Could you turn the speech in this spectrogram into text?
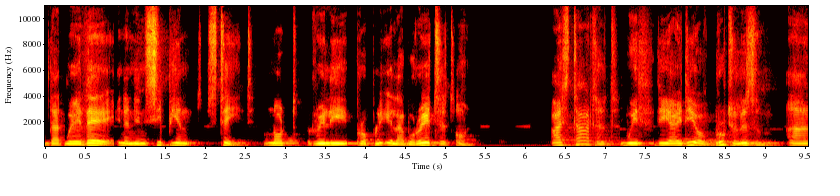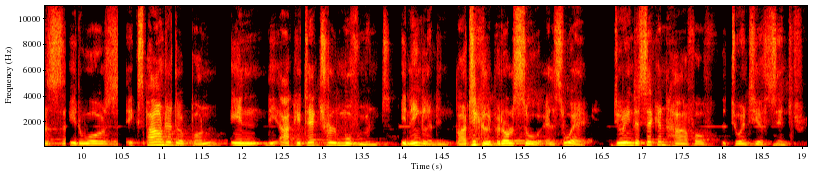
that were there in an incipient state, not really properly elaborated on. I started with the idea of brutalism as it was expounded upon in the architectural movement in England in particular, but also elsewhere during the second half of the 20th century.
